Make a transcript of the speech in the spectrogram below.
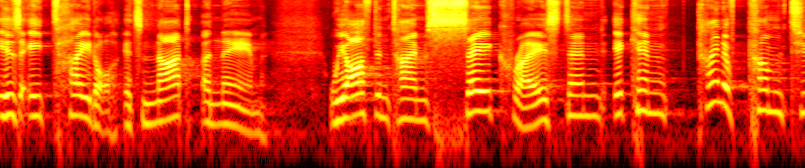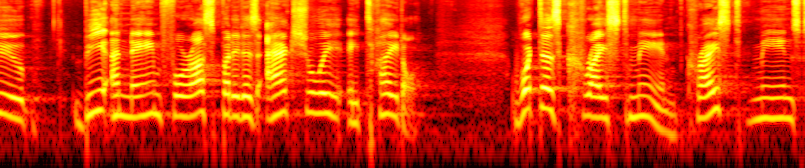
is a title, it's not a name. We oftentimes say Christ, and it can kind of come to be a name for us, but it is actually a title. What does Christ mean? Christ means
